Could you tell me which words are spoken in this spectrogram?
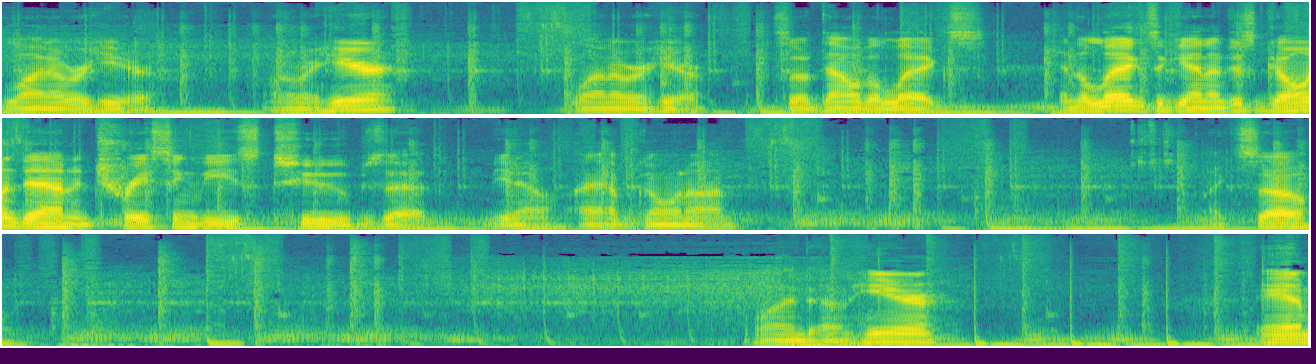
line over here, line over here, line over here. So down with the legs. And the legs, again, I'm just going down and tracing these tubes that, you know, I have going on. Like so. Line down here. And I'm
